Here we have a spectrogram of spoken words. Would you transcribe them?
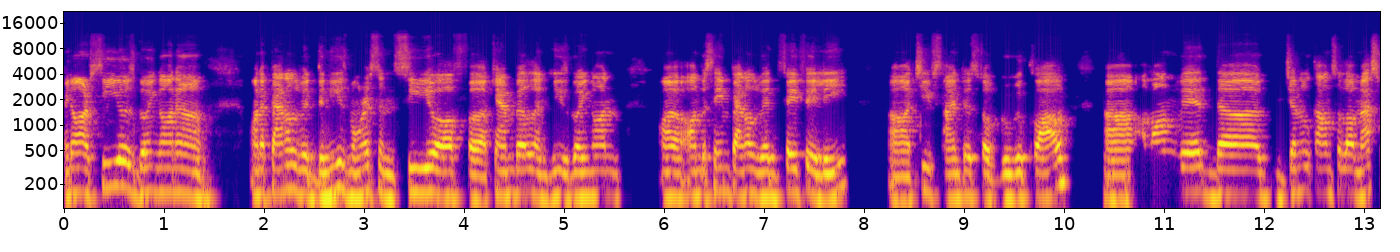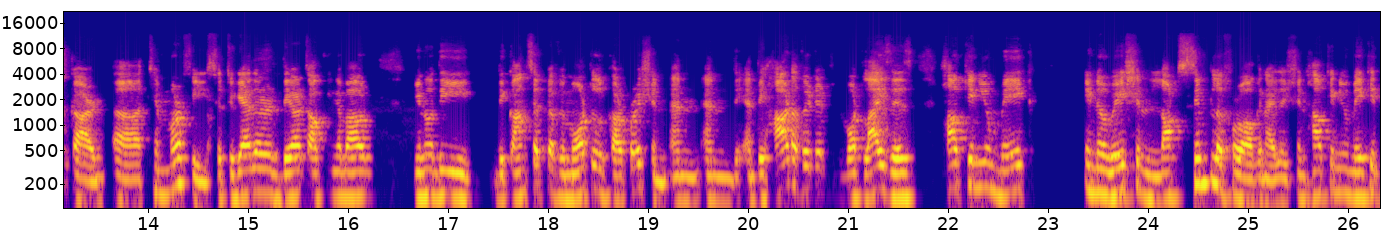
You know our ceo is going on a on a panel with denise morrison ceo of uh, campbell and he's going on uh, on the same panel with fei fei li uh, chief scientist of google cloud uh, along with the general counsel of mastercard uh, tim murphy. So together they are talking about you know the the concept of immortal corporation and and the, and the heart of it what lies is how can you make innovation a lot simpler for organization? How can you make it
